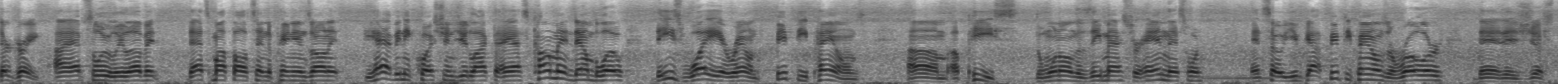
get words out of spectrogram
they're great. I absolutely love it. That's my thoughts and opinions on it. If you have any questions you'd like to ask, comment down below. These weigh around 50 pounds um, a piece, the one on the Z-Master and this one. And so you've got 50 pounds of roller that is just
